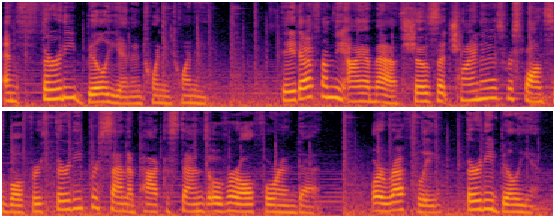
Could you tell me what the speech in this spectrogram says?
and 30 billion in 2020. Data from the IMF shows that China is responsible for 30% of Pakistan's overall foreign debt, or roughly 30 billion.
